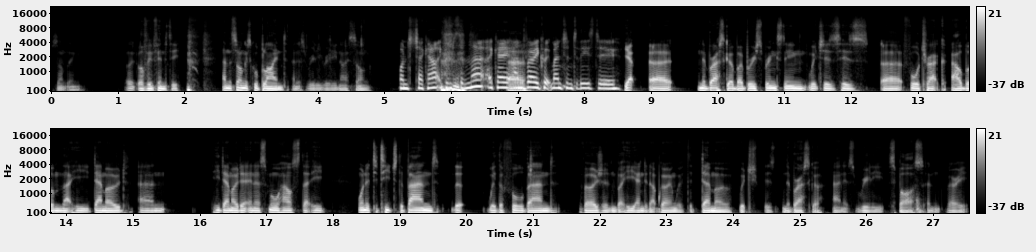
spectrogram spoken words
something uh, of Infinity," and the song is called "Blind," and it's a really really nice song. One to check out interested in that. Okay, and Uh, a very quick mention to these two. Yep, uh, Nebraska by Bruce Springsteen, which is his uh, four-track album that he demoed, and he demoed it in a small house that he wanted to teach the band that with a full band version, but he ended up going with the demo, which is Nebraska, and it's really sparse and very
